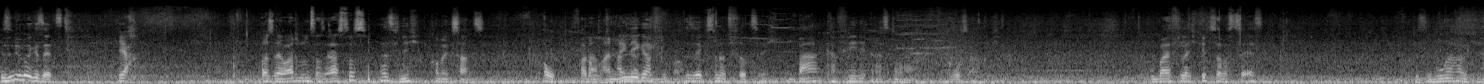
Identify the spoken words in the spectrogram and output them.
Wir sind übergesetzt. Ja. Was erwartet uns als erstes? Weiß ich nicht. Comic Sans. Oh, verdammt. Am Anleger Anleger gegenüber. 640. Bar, Café, Restaurant. Großartig. Wobei, vielleicht gibt es da was zu essen. Ein bisschen Hunger habe ich ja.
